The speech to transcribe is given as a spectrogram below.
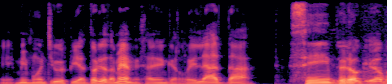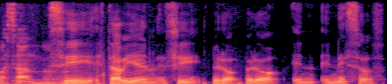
eh, mismo en Chivo Expiatorio también, es alguien que relata Sí, pero. Lo que va pasando. Sí, está bien, sí, pero, pero en, en esos.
